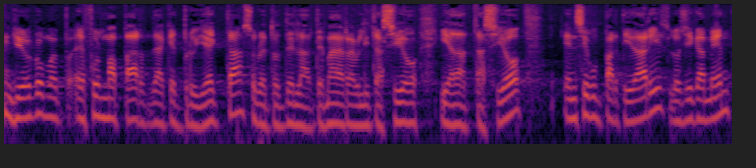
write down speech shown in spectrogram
Jo, com he- format part d'aquest projecte, sobretot del tema de rehabilitació i adaptació, hem sigut partidaris, lògicament,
